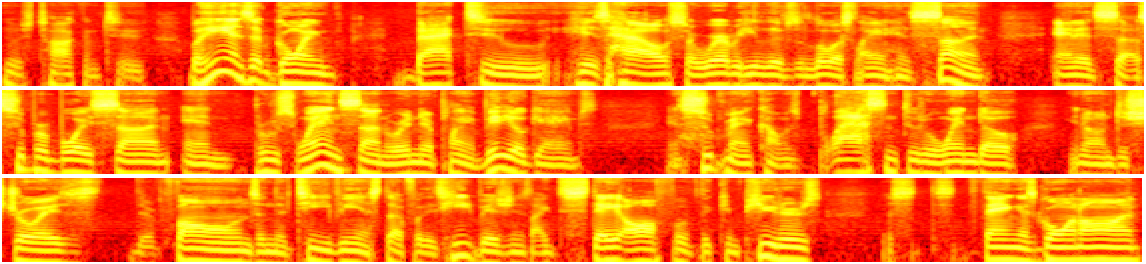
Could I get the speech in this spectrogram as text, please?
He was talking to, but he ends up going back to his house or wherever he lives with Lois Lane, his son, and it's uh, Superboy's son and Bruce Wayne's son were in there playing video games, and Superman comes blasting through the window, you know, and destroys their phones and the TV and stuff with his heat vision. It's like stay off of the computers. This, this thing is going on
